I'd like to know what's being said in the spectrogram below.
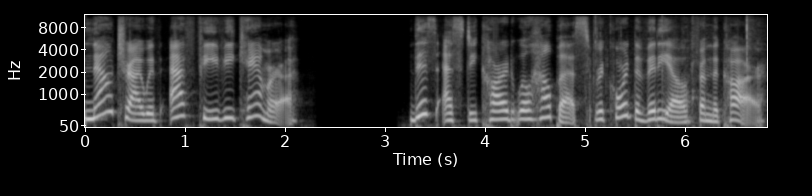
Now try with FPV camera. This SD card will help us record the video from the car.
